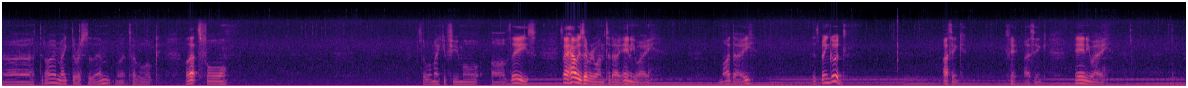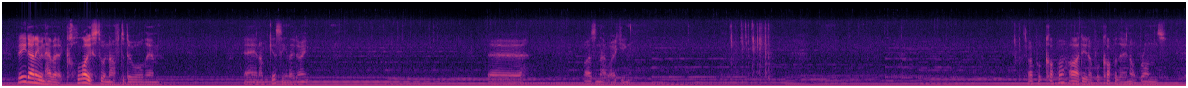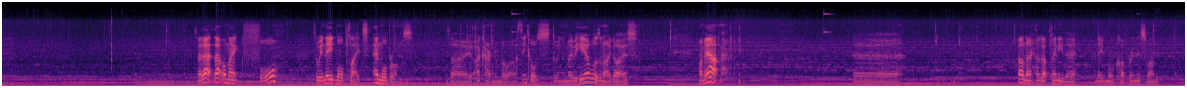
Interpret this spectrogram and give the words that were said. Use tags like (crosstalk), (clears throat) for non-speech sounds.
Uh, did I make the rest of them? Let's have a look. Well, that's four. So we'll make a few more of these. So how is everyone today? Anyway, my day has been good. I think. (laughs) I think. Anyway. We don't even have a close to enough to do all them. And I'm guessing they don't. Uh, why isn't that working? Did I put copper? Oh I did, I put copper there, not bronze. So that, that will make four. So we need more plates and more bronze. So I can't remember. what I think I was doing them over here, wasn't I, guys? I'm out. Uh, oh no, I got plenty there. I need more copper in this one.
